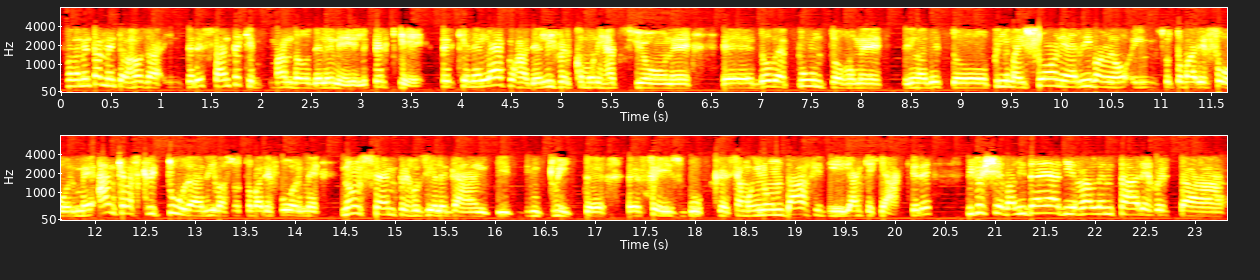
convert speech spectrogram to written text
fondamentalmente la cosa interessante è che mando delle mail. Perché? Perché nell'epoca dell'ipercomunicazione, eh, dove appunto, come veniva detto prima, i suoni arrivano in, sotto varie forme, anche la scrittura arriva sotto varie forme, non sempre così eleganti, in tweet, eh, Facebook, siamo inondati di anche chiacchiere, mi faceva l'idea di rallentare questa,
